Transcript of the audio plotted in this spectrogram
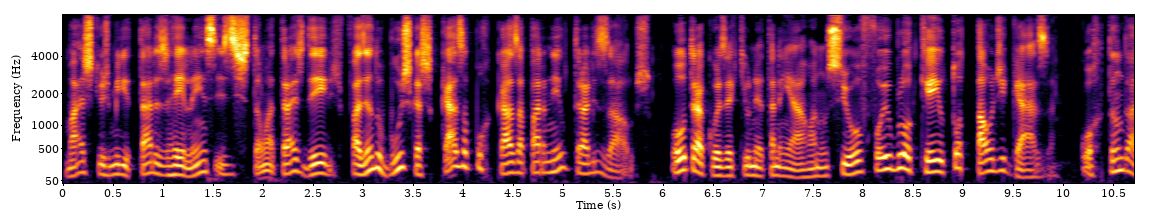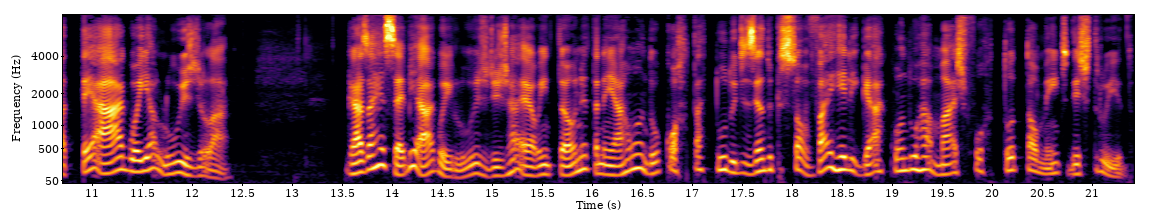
mas que os militares israelenses estão atrás deles, fazendo buscas casa por casa para neutralizá-los. Outra coisa que o Netanyahu anunciou foi o bloqueio total de Gaza, cortando até a água e a luz de lá. Gaza recebe água e luz de Israel, então Netanyahu mandou cortar tudo, dizendo que só vai religar quando o Hamas for totalmente destruído.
